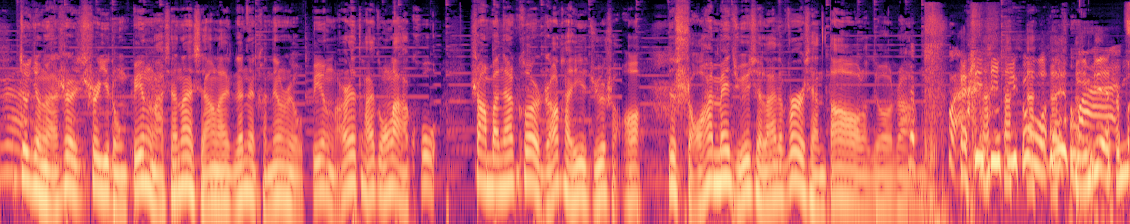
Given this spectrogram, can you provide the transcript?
是？就应该是是一种病啊。现在想来，人家肯定是有病，而且他还总拉裤。上半节课只要他一举手，这手还没举起来，那味儿先到了，就知道吗？噗哎呦我，你们这什么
